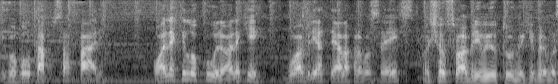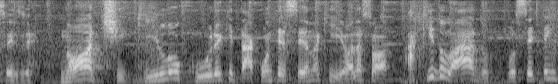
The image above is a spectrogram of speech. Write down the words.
e vou voltar para o Safari. Olha que loucura, olha aqui. Vou abrir a tela para vocês. Deixa eu só abrir o YouTube aqui para vocês verem. Note que loucura que está acontecendo aqui. Olha só. Aqui do lado, você tem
